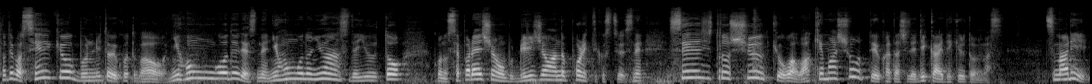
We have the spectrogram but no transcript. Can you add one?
例えば政教分離という言葉を日本語でですね日本語のニュアンスで言うとこのセパレーション・オブ・リリジョン・ポリティクスというですね政治と宗教は分けましょうという形で理解できると思います。つまり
